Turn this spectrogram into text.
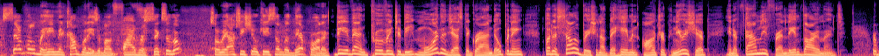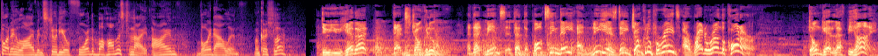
several Bahamian companies, about five or six of them. So we actually showcase some of their products. The event proving to be more than just a grand opening, but a celebration of Bahamian entrepreneurship in a family-friendly environment. Reporting live in studio for the Bahamas tonight, I'm Lloyd Allen. Makushla? Do you hear that? That's Junkanoo. And that means that the Boxing Day and New Year's Day Junkanoo parades are right around the corner. Don't get left behind.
